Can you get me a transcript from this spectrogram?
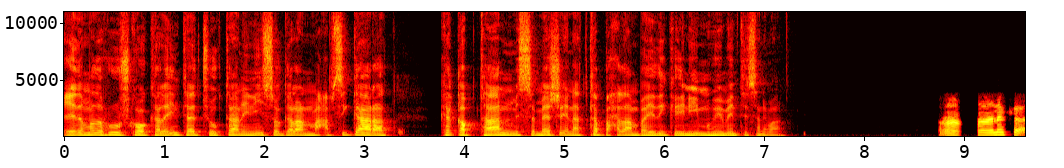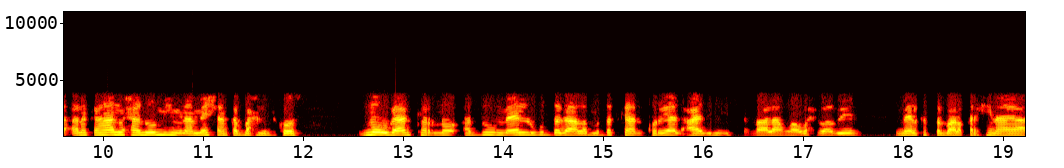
ciidamada ruushka oo kale intaad joogtaan iniisoo galaan ma cabsi gaaraad ka qabtaan mise meesha inaad ka baxdaan baa idinka inii muhiima intaysan imaan? Anaka anaka ahaan waxaa noo muhiim inaan meeshaan ka baxno because ma ogaan karno hadduu meel lagu dagaalamo dadkan qoryaal caadi ma isticmaalaan waa wax waaweyn meel kasta baa la qarxinayaa.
